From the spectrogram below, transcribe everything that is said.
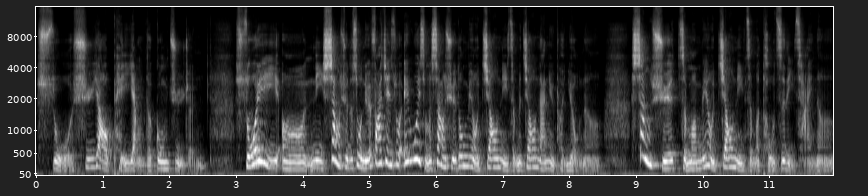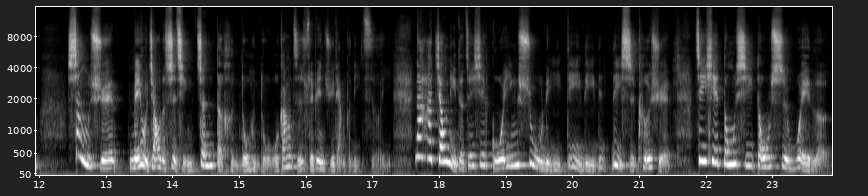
所需要培养的工具人。所以呃，你上学的时候，你会发现说，诶，为什么上学都没有教你怎么交男女朋友呢？上学怎么没有教你怎么投资理财呢？上学没有教的事情真的很多很多，我刚刚只是随便举两个例子而已。那他教你的这些国英数理地理历史科学这些东西，都是为了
